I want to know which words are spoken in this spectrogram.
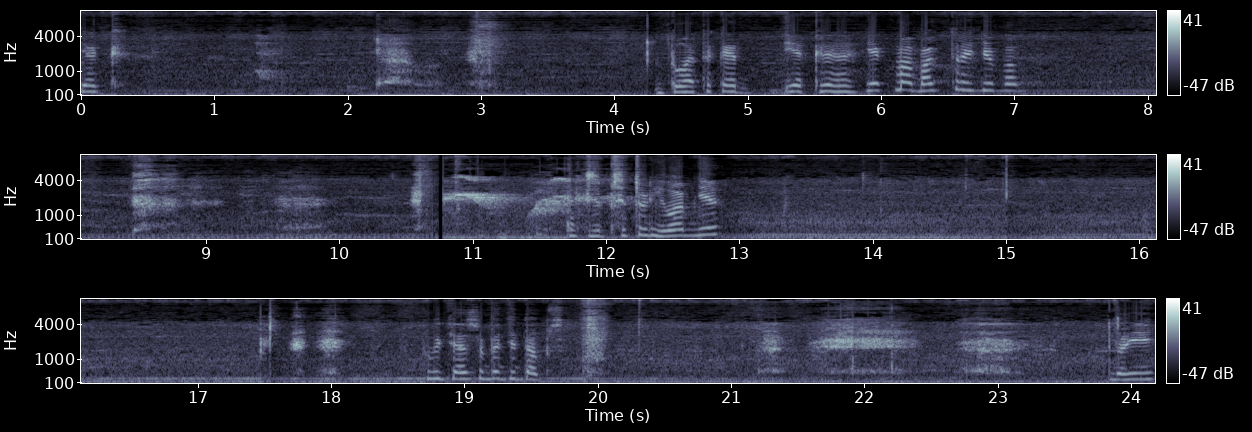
jak była taka jak, jak mama, której nie mam. Także przytuliła mnie. Powiedziała, że będzie dobrze. No i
